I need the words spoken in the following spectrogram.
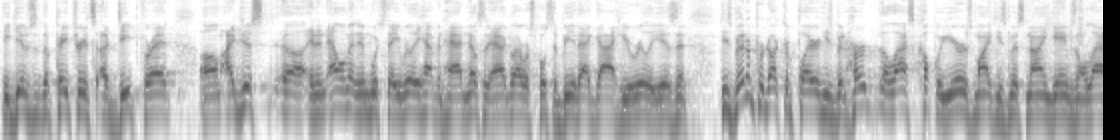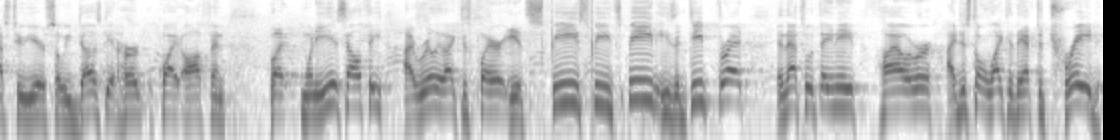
He gives the Patriots a deep threat. Um, I just, uh, in an element in which they really haven't had, Nelson Agholor was supposed to be that guy. He really isn't. He's been a productive player. He's been hurt the last couple years, Mike. He's missed nine games in the last two years, so he does get hurt quite often. But when he is healthy, I really like this player. It's speed, speed, speed. He's a deep threat, and that's what they need. However, I just don't like that they have to trade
